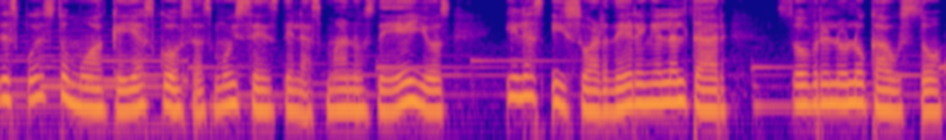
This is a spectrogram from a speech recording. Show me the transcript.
Después tomó aquellas cosas Moisés de las manos de ellos, y las hizo arder en el altar sobre el holocausto.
